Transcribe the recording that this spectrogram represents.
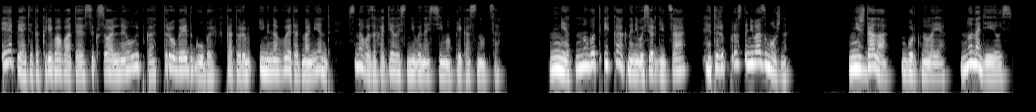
И опять эта кривоватая сексуальная улыбка трогает губы, к которым именно в этот момент снова захотелось невыносимо прикоснуться. Нет, ну вот и как на него сердиться, а? Это же просто невозможно. «Не ждала», — буркнула я, но надеялась.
